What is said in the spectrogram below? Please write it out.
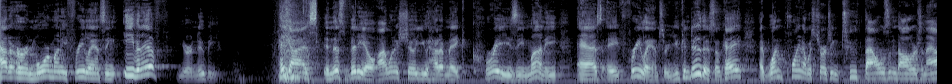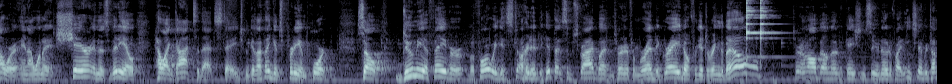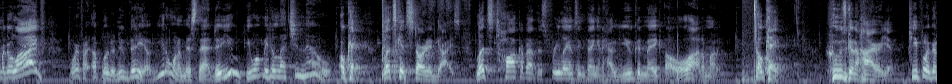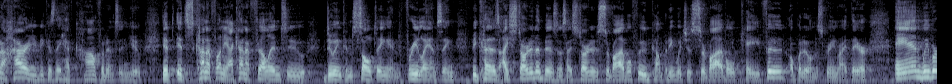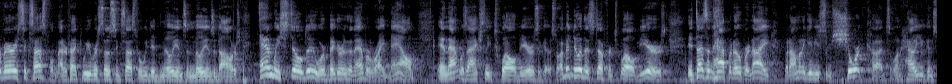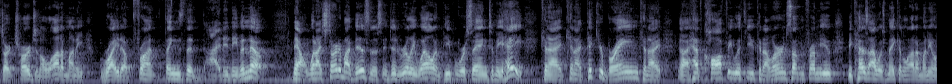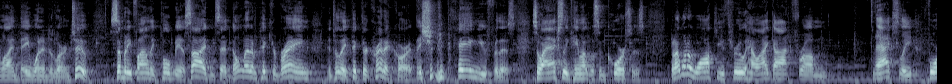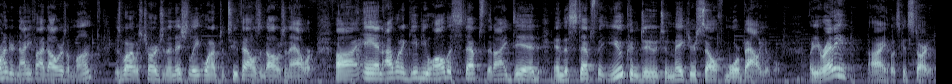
how to earn more money freelancing even if you're a newbie. Hey guys in this video I want to show you how to make crazy money as a freelancer. You can do this okay? At one point I was charging $2,000 an hour and I want to share in this video how I got to that stage because I think it's pretty important. So do me a favor before we get started hit that subscribe button turn it from red to gray. Don't forget to ring the bell. Turn on all bell notifications so you're notified each and every time I go live or if I upload a new video? You don't want to miss that do you? You want me to let you know. Okay let's get started guys. Let's talk about this freelancing thing and how you can make a lot of money. Okay who's gonna hire you people are going to hire you because they have confidence in you. It, it's kind of funny I kind of fell into doing consulting and freelancing because I started a business. I started a survival food company which is Survival Cave food. I'll put it on the screen right there. And we were very successful. Matter of fact we were so successful we did millions and millions of dollars. And we still do. We're bigger than ever right now and that was actually 12 years ago. So I've been doing this stuff for 12 years. It doesn't happen overnight but I'm going to give you some shortcuts on how you can start charging a lot of money right up front things that I didn't even know now when I started my business it did really well and people were saying to me hey can I can I pick your brain? Can I uh, have coffee with you? Can I learn something from you? Because I was making a lot of money online they wanted to learn too. Somebody finally pulled me aside and said don't let them pick your brain until they pick their credit card. They should be paying you for this. So I actually came up with some courses. But I want to walk you through how I got from actually $495 a month is what I was charging initially. Went up to $2,000 an hour. Uh, and I want to give you all the steps that I did and the steps that you can do to make yourself more valuable. Are you ready? All right let's get started.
